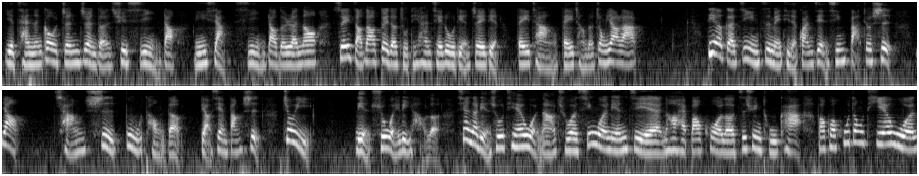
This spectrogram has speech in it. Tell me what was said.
也才能够真正的去吸引到你想吸引到的人哦。所以找到对的主题和切入点，这一点非常非常的重要啦。第二个经营自媒体的关键心法，就是要尝试不同的表现方式。就以脸书为例好了，现在的脸书贴文啊，除了新闻连结，然后还包括了资讯图卡，包括互动贴文，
